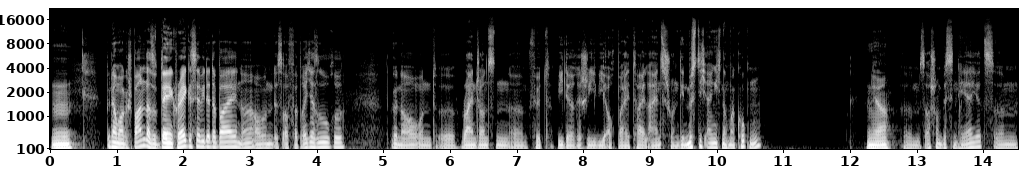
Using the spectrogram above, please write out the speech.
Mhm. Bin auch mal gespannt. Also Daniel Craig ist ja wieder dabei ne, und ist auf Verbrechersuche. Genau, und äh, Ryan Johnson äh, führt wieder Regie, wie auch bei Teil 1 schon. Den müsste ich eigentlich nochmal gucken. Ja, Ähm, ist auch schon ein bisschen her jetzt. Ähm,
